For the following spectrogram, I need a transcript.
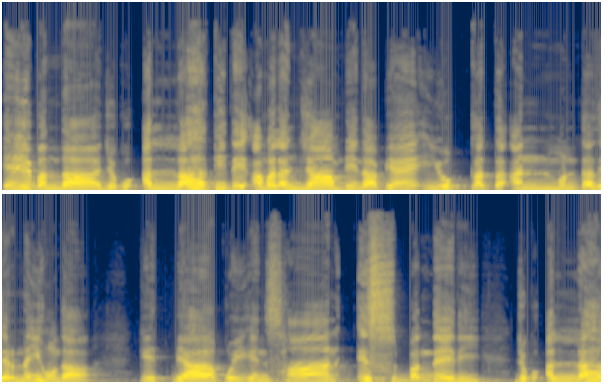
اے بندہ جو کو اللہ کی تے عمل انجام دیندا پیا یہ قطعا منتظر نہیں ہوندا کہ بیا کوئی انسان اس بندے دی جو کو اللہ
